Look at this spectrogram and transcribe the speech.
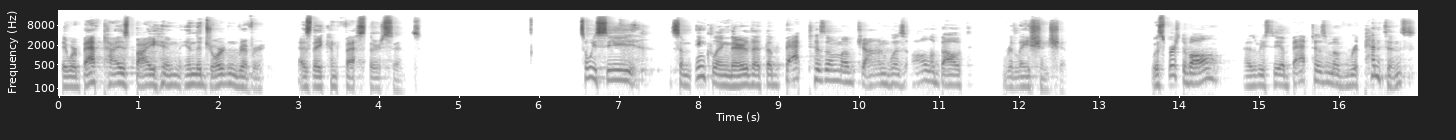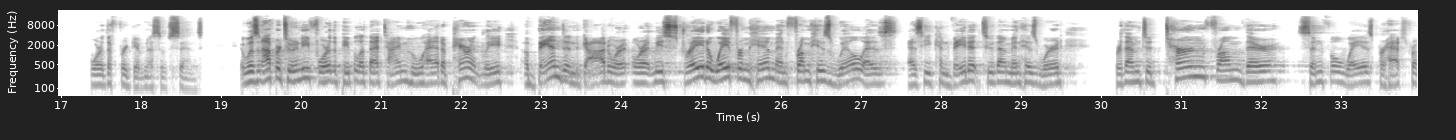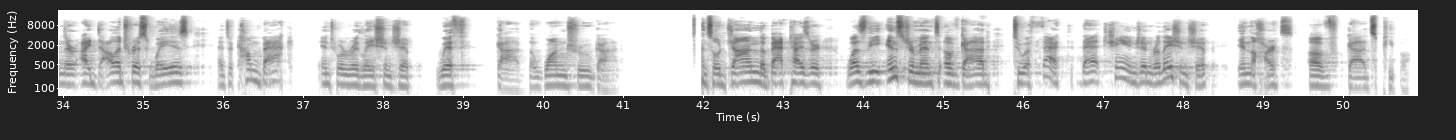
They were baptized by him in the Jordan River as they confessed their sins. So we see some inkling there that the baptism of John was all about relationship. It was, first of all, as we see a baptism of repentance for the forgiveness of sins. It was an opportunity for the people at that time who had apparently abandoned God or, or at least strayed away from Him and from His will as, as He conveyed it to them in His Word, for them to turn from their sinful ways, perhaps from their idolatrous ways, and to come back into a relationship with God, the one true God. And so John the baptizer was the instrument of God to effect that change in relationship in the hearts of God's people.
